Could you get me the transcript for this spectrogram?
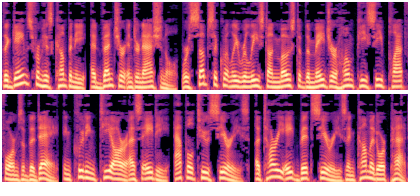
The games from his company, Adventure International, were subsequently released on most of the major home PC platforms of the day, including TRS-80, Apple II series, Atari 8-bit series and Commodore PET.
